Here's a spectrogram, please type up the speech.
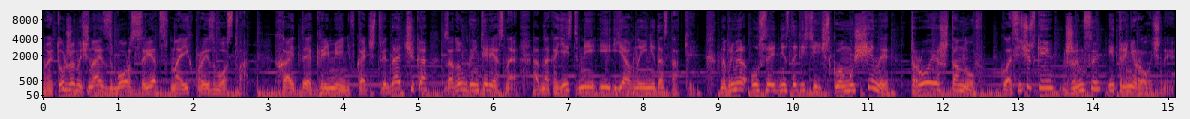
но и тут же начинает сбор средств на их производство. Хай-тек ремень в качестве датчика – задумка интересная, однако есть в ней и явные недостатки. Например, у среднестатистического мужчины трое штанов – классические, джинсы и тренировочные.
